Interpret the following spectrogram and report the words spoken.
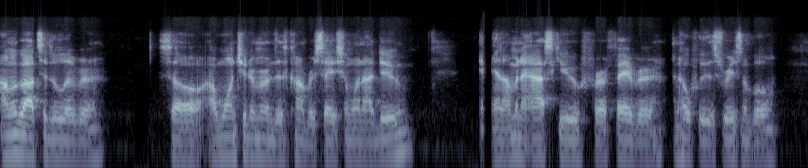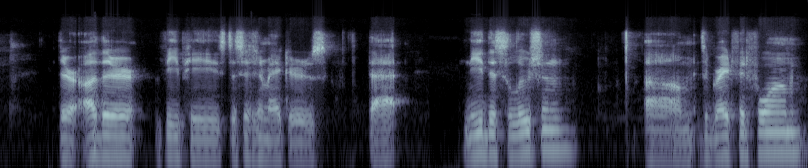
I'm about to deliver. So I want you to remember this conversation when I do. And I'm going to ask you for a favor, and hopefully it's reasonable. There are other VPs, decision makers that need the solution. Um, it's a great fit for them,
